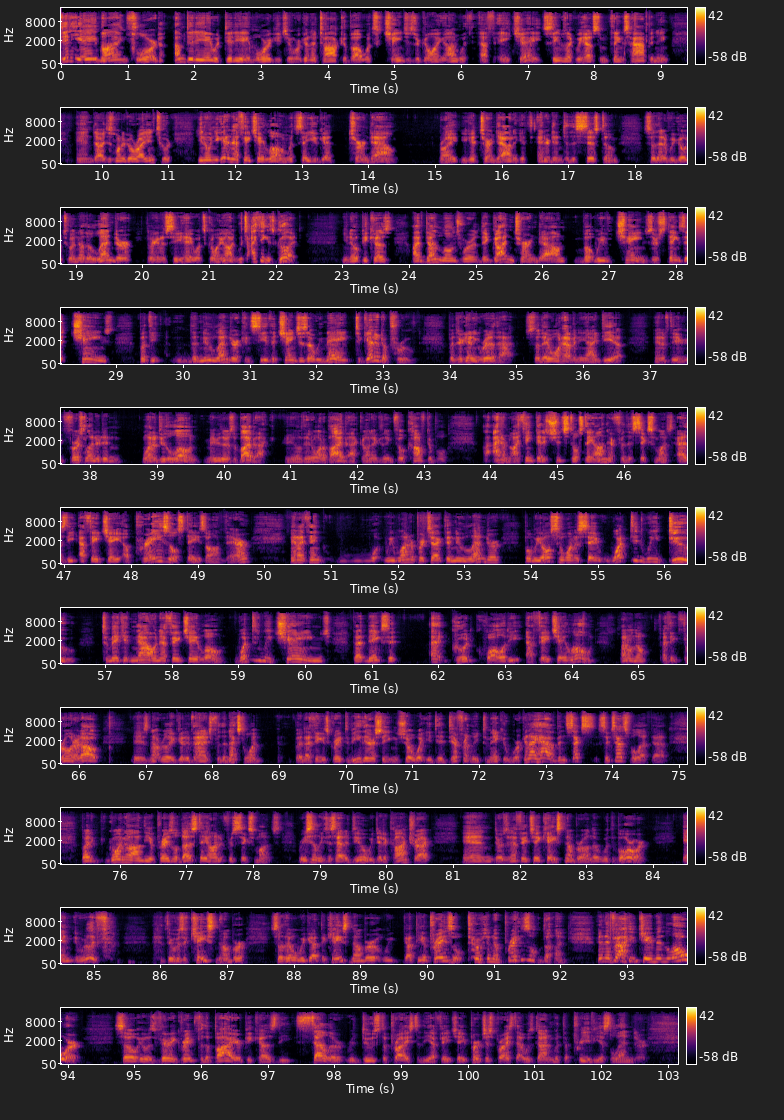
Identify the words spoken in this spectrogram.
Didier buying Florida. I'm Didier with DDA Mortgage, and we're going to talk about what changes are going on with FHA. It seems like we have some things happening, and I just want to go right into it. You know, when you get an FHA loan, let's say you get turned down, right? You get turned down, it gets entered into the system so that if we go to another lender, they're going to see, hey, what's going on, which I think is good, you know, because I've done loans where they've gotten turned down, but we've changed. There's things that changed but the the new lender can see the changes that we made to get it approved but they're getting rid of that so they won't have any idea. And if the first lender didn't want to do the loan maybe there's a buyback. You know they don't want to buy back on it because they can feel comfortable. I, don't know. I think that it should still stay on there for the six months as the fha appraisal stays on there. And i think what we want to protect the new lender but we also want to say what did we do to make it now an FHA loan? What did we change that makes it a good quality FHA loan? I don't know. I think throwing it out is not really a good advantage for the next one, but I think it's great to be there so you can show what you did differently to make it work. And I have been sex- successful at that. But going on, the appraisal does stay on it for six months. Recently, just had a deal. We did a contract, and there was an FHA case number on the with the borrower, and it really there was a case number. So then when we got the case number, we got the appraisal. There was an appraisal done, and the value came in lower. So it was very great for the buyer because the seller reduced the price to the FHA purchase price that was done with the previous lender.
